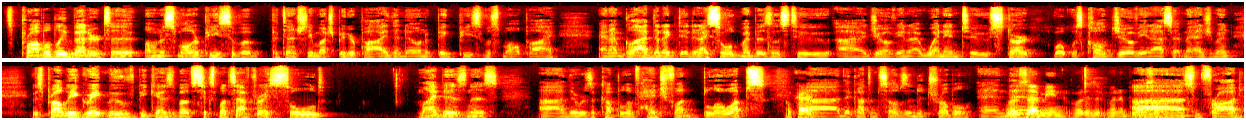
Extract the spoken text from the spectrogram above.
it's probably better to own a smaller piece of a potentially much bigger pie than to own a big piece of a small pie. And I'm glad that I did it. I sold my business to uh, Jovian. I went in to start what was called Jovian Asset Management. It was probably a great move because about six months after I sold my business, uh, there was a couple of hedge fund blowups Okay. uh, that got themselves into trouble. And What does that mean? What is it when it blows up? uh, some fraud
